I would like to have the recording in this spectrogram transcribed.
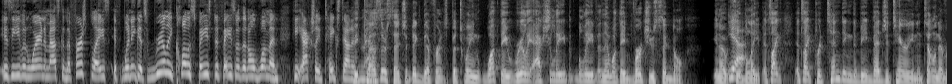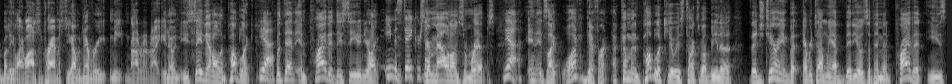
is he even wearing a mask in the first place? If when he gets really close face to face with an old woman, he actually takes down his mask. because mask. there's such a big difference between what they really actually believe and then what they virtue signal you know Yeah. to believe it's like it's like pretending to be vegetarian and telling everybody like well it's a travesty i would never eat meat blah, blah, blah. you know and you say that all in public Yeah. but then in private they see you and you're like Eating a steak or something. you're mowing on some ribs Yeah. and it's like well that's different I come in public he always talks about being a vegetarian but every time we have videos of him in private he's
